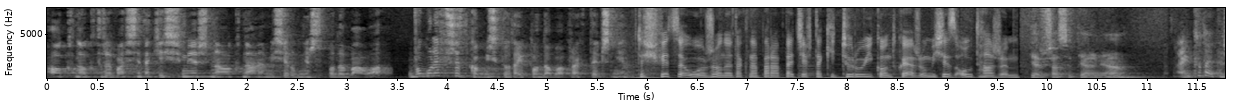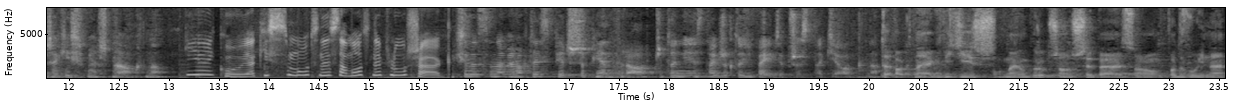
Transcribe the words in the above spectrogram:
Okno, które właśnie takie śmieszne okno, ale mi się również spodobało. W ogóle wszystko mi się tutaj podoba praktycznie. Te świece ułożone tak na parapecie w taki trójkąt kojarzą mi się z ołtarzem. Pierwsza sypialnia. A i tutaj też jakieś śmieszne okno. Jejku, jaki smutny, samotny pluszak. Jak się zastanawiam, jak to jest pierwsze piętro, czy to nie jest tak, że ktoś wejdzie przez takie okna. Te okna, jak widzisz, mają grubszą szybę, są podwójne,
